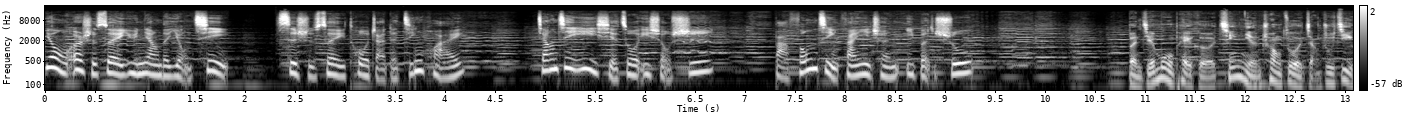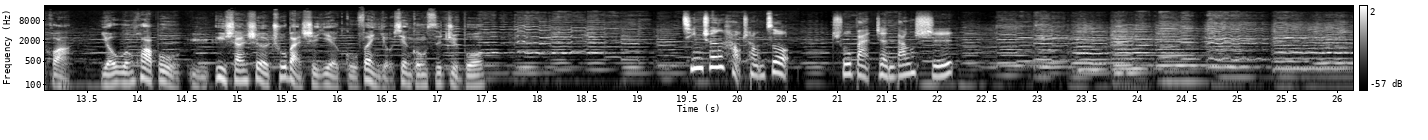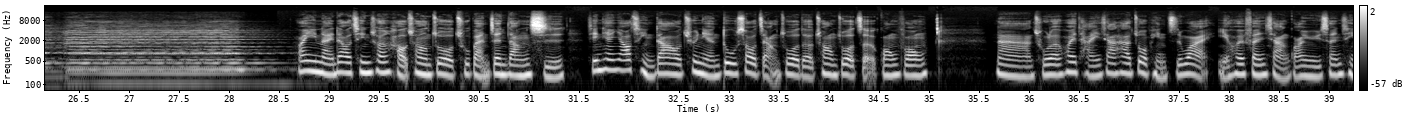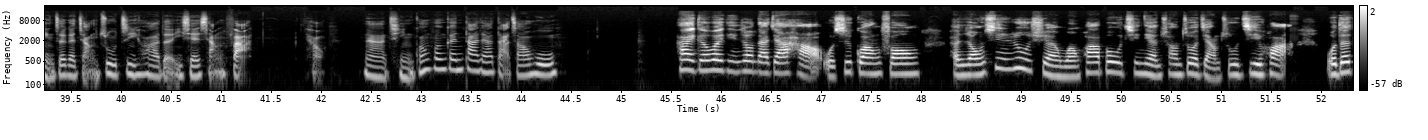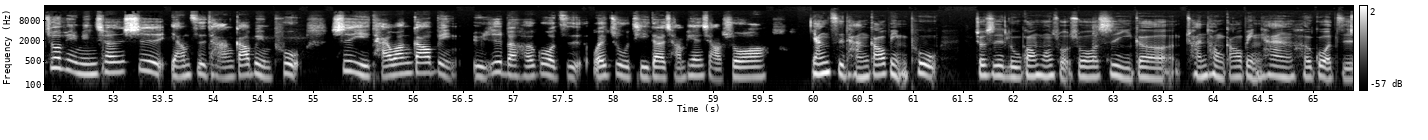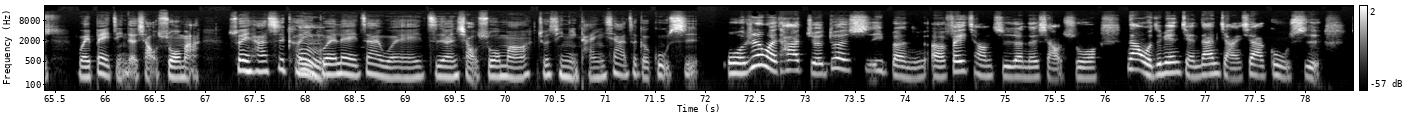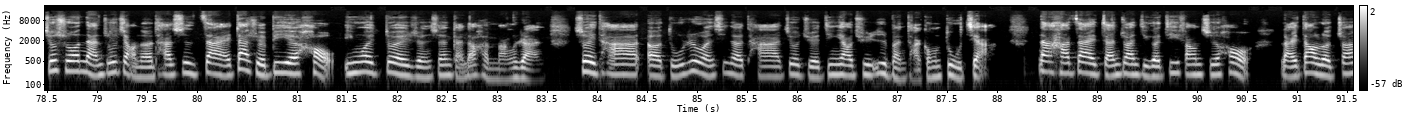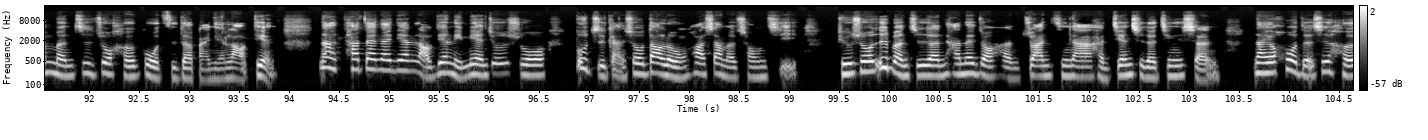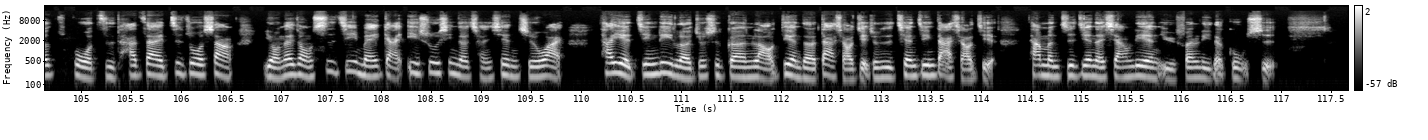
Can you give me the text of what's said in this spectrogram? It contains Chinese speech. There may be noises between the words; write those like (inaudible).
用二十岁酝酿的勇气，四十岁拓展的襟怀，将记忆写作一首诗，把风景翻译成一本书。本节目配合青年创作讲助计划，由文化部与玉山社出版事业股份有限公司制播。青春好创作，出版正当时。欢迎来到青春好创作出版正当时。今天邀请到去年度受讲座的创作者光峰。那除了会谈一下他作品之外，也会分享关于申请这个讲助计划的一些想法。好，那请光峰跟大家打招呼。嗨，各位听众，大家好，我是光峰，很荣幸入选文化部青年创作奖助计划。我的作品名称是《杨子堂糕饼铺》，是以台湾糕饼与日本和果子为主题的长篇小说。杨子堂糕饼铺就是卢光峰所说是一个传统糕饼和和果子为背景的小说嘛，所以它是可以归类在为职人小说吗？就请你谈一下这个故事。我认为它绝对是一本呃非常直人的小说。那我这边简单讲一下故事，就说男主角呢，他是在大学毕业后，因为对人生感到很茫然，所以他呃读日文系的他就决定要去日本打工度假。那他在辗转几个地方之后，来到了专门制作和果子的百年老店。那他在那间老店里面，就是说不止感受到了文化上的冲击。比如说日本职人他那种很专精啊、很坚持的精神，那又或者是和果子他在制作上有那种四季美感、艺术性的呈现之外，他也经历了就是跟老店的大小姐，就是千金大小姐他们之间的相恋与分离的故事。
